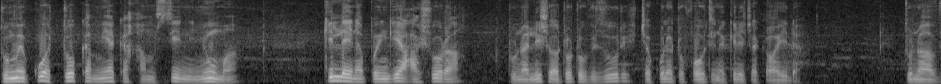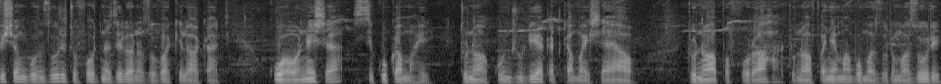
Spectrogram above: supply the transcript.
tumekuwa toka miaka hamsini nyuma, kila inapoingia Ashura tunalisha watoto vizuri, chakula tofauti na kile cha kawaida, tunawavisha nguo nzuri tofauti na zile wanazovaa kila wakati, kuwaonesha siku kama hii, tunawakunjulia katika maisha yao tunawapa furaha, tunawafanyia mambo mazuri mazuri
